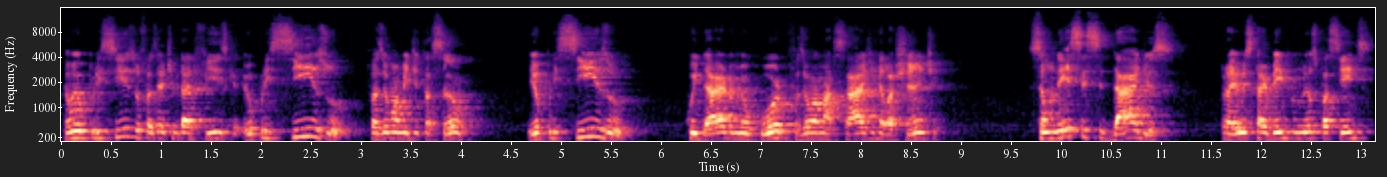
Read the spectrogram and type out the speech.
Então eu preciso fazer atividade física, eu preciso fazer uma meditação, eu preciso cuidar do meu corpo, fazer uma massagem relaxante. São necessidades para eu estar bem para os meus pacientes,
